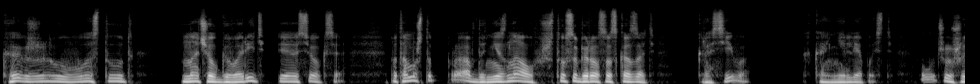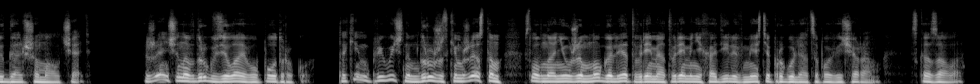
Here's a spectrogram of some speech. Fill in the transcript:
«Как же у вас тут...» — начал говорить и осекся, потому что правда не знал, что собирался сказать. Красиво? Какая нелепость. Лучше уж и дальше молчать. Женщина вдруг взяла его под руку. Таким привычным дружеским жестом, словно они уже много лет время от времени ходили вместе прогуляться по вечерам, сказала.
